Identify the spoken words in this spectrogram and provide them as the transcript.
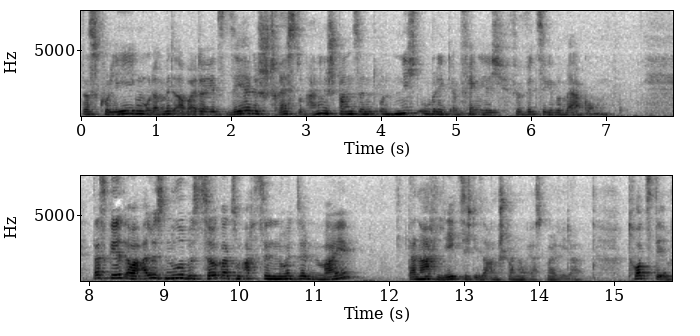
dass Kollegen oder Mitarbeiter jetzt sehr gestresst und angespannt sind und nicht unbedingt empfänglich für witzige Bemerkungen. Das gilt aber alles nur bis circa zum 18. und 19. Mai. Danach legt sich diese Anspannung erstmal wieder. Trotzdem,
